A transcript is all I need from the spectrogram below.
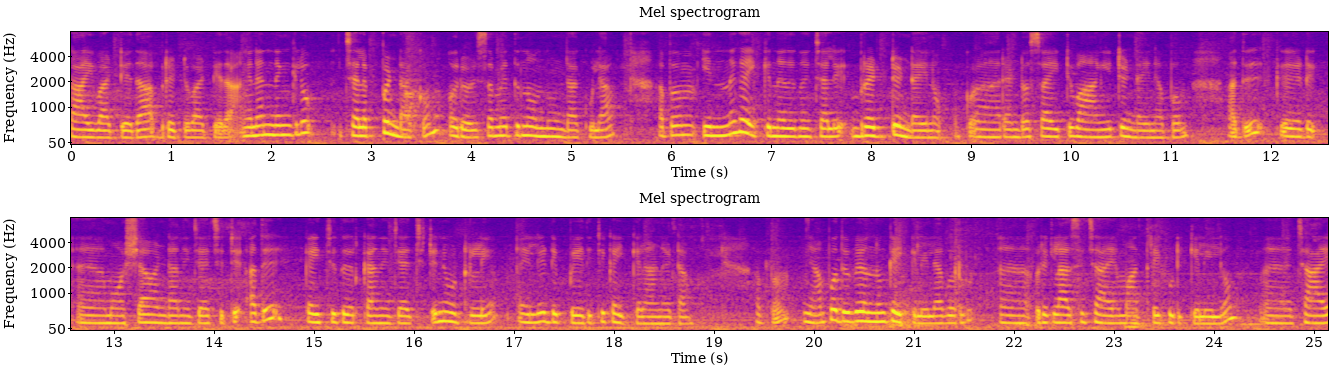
കായ് വാട്ടിയതാ ബ്രെഡ് വാട്ടിയതാ അങ്ങനെ എന്തെങ്കിലും ചിലപ്പോൾ ഉണ്ടാക്കും. ഓരോ സമയത്തൊന്നും ഒന്നും ഉണ്ടാക്കില്ല അപ്പം ഇന്ന് കഴിക്കുന്നതെന്ന് വെച്ചാൽ ബ്രെഡ് ഉണ്ടായിരുന്നു. രണ്ടു ദിവസമായിട്ട് വാങ്ങിയിട്ടുണ്ടായിരുന്നു. അപ്പം അത് കേട് മോശമാവണ്ടെന്ന് വിചാരിച്ചിട്ട് അത് കഴിച്ച് തീർക്കാമെന്ന് വിചാരിച്ചിട്ട് ന്യൂട്രലിയും അതിൽ ഡിപ്പ് ചെയ്തിട്ട് കഴിക്കലാണ് കേട്ടോ അപ്പം ഞാൻ പൊതുവേ ഒന്നും കഴിക്കലില്ല. വെറും ഒരു ഗ്ലാസ് ചായ മാത്രമേ കുടിക്കലുള്ളൂ ചായ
